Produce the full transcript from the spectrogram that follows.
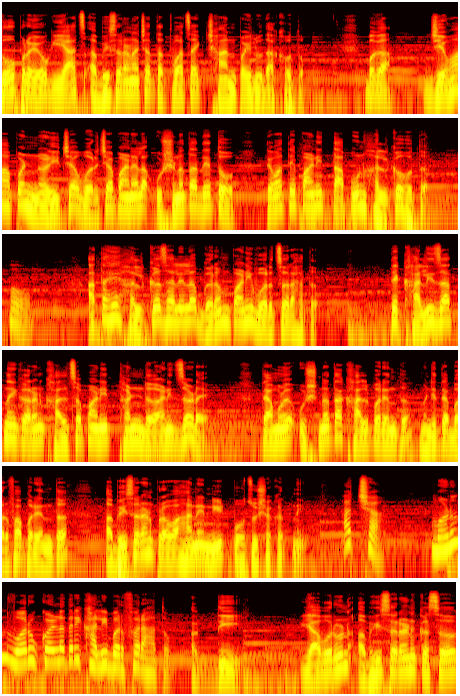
तो प्रयोग याच अभिसरणाच्या तत्वाचा एक छान पैलू दाखवतो. बघा जेव्हा आपण नळीच्या वरच्या पाण्याला उष्णता देतो तेव्हा ते पाणी तापून हलकं होतं. हो. आता हे हलकं झालेलं गरम पाणी वरचं राहतं. ते खाली जात नाही कारण खालचं पाणी थंड आणि जड आहे. त्यामुळे उष्णता खालपर्यंत म्हणजे त्या बर्फापर्यंत अभिसरण प्रवाहाने नीट पोहोचू शकत नाही. अच्छा. म्हणून वर उकळलं तरी खाली बर्फ राहतो. अगदी. यावरून अभिसरण कसं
